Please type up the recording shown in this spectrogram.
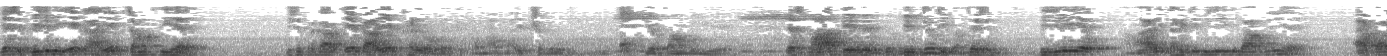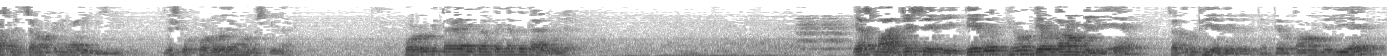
जैसे बिजली एकाएक चमकती है, इसी प्रकार एकाएक खड़े हो गए थे परमात्मा एक स्वरूप देवताओं के लिए। यस्मात देव विद्युत ही जैसे बिजली ये, हमारे घर की बिजली की बात नहीं है, आकाश में चमकने वाली बिजली, जिसको फ़ोटो लेना मुश्किल है। फ़ोटो की तैयारी करते करते गायब हो जाए। यस्मात जिससे कि देवेभ्यो देवताओं के लिए, चतुर्थी है देवेभ्य, देवताओं के लिए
